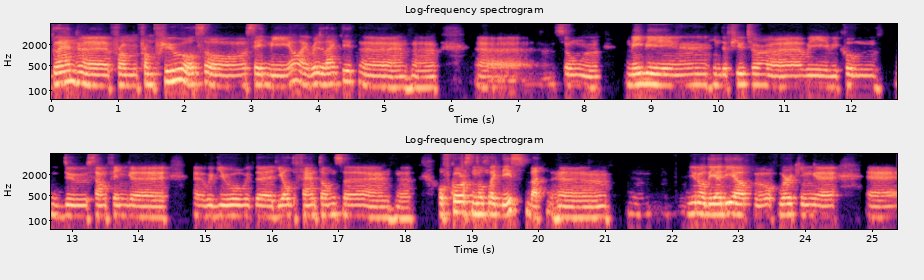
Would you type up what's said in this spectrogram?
Glenn uh, from from Frew also said me, "Oh, I really liked it," uh, and uh, uh, so uh, maybe uh, in the future we we could do something with you with the, the old phantoms and of course not like this but you know the idea of, of working uh, uh,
